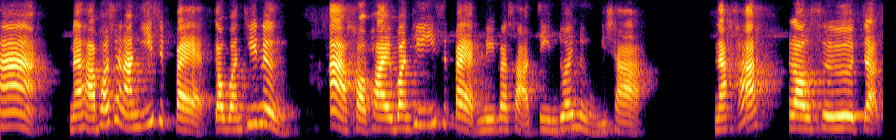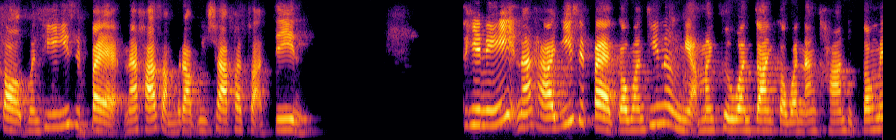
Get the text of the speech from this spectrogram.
25 นะคะ เพราะฉะนั้น 28 กับวันที่ 1 อะ ขออภัยวันที่ 28 มีภาษาจีนด้วย 1 วิชานะคะ เราซื้อจะสอบวันที่ 28 นะคะสำหรับวิชาภาษาจีน ทีนี้นะคะ 28 กับวันที่ 1 เนี่ย มันคือวันจันทร์กับวันอังคารถูกต้องไหม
